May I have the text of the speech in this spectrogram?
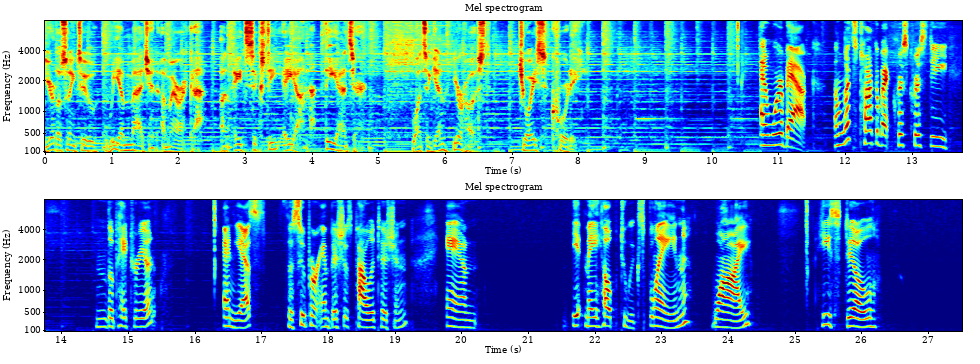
You're listening to Reimagine America on 860 AM. The answer. Once again, your host, Joyce Cordy. And we're back. And let's talk about Chris Christie, the patriot. And yes, the super ambitious politician. And it may help to explain why he still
